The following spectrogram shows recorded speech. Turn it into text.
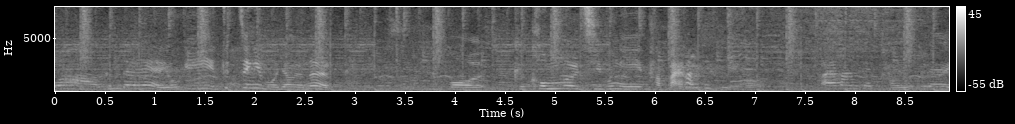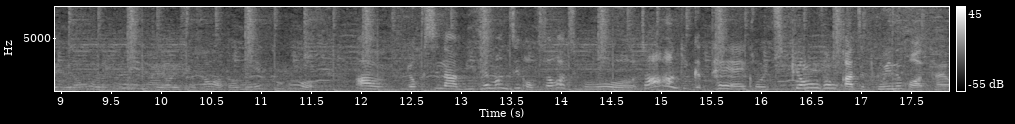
와 근데 여기 특징이 뭐냐면은 뭐 그 건물 지붕이 다 빨간색이에요 빨간색, 갈색 이런 걸로 통일이 되어 있어서 너무 예쁘고 아 역시나 미세먼지가 없어가지고 저기 끝에 거의 지평선까지 보이는 것 같아요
